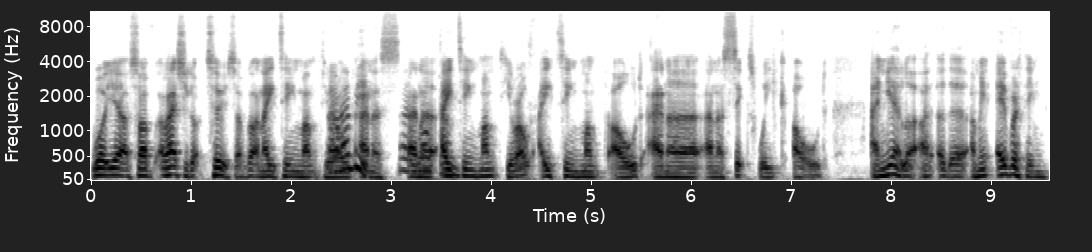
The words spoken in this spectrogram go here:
Well, yeah. So I've, I've actually got two. So I've got an 18 month year old and a Oh, and well a 18 month year old, 18 month old, and a and a six week old. And yeah, look, I, the, I mean everything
